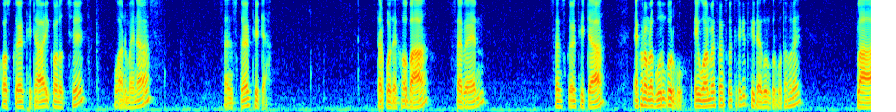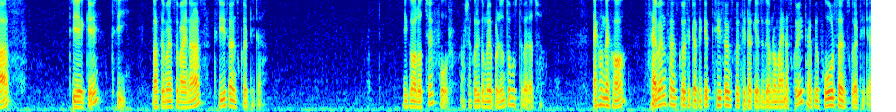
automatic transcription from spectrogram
কস স্কোয়ার থিটা ইকুয়াল হচ্ছে one minus sine square theta তারপর দেখো, বা সেভেন সাইন স্কোয়ার থিটা এখন আমরা গুণ করব। এই ওয়ান মাইনাস সাইন স্কোয়ার থিটাকে থ্রি গুণ করব। তাহলে প্লাস থ্রি একে three plus minus minus three sine square theta equal হচ্ছে ফোর আশা করি তোমরা এই পর্যন্ত বুঝতে পেরেছ। এখন দেখো সেভেন সাইন স্কোয়ার থিটা থেকে থ্রি সাইন স্কোয়ার থিটাকে যদি আমরা মাইনাস করি, থাকবে ফোর সাইন স্কোয়ার থিটা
